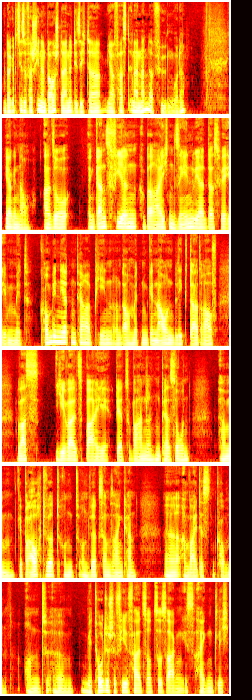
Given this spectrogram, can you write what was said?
Und da gibt es diese verschiedenen Bausteine, die sich da ja fast ineinander fügen, oder? Ja, genau. Also in ganz vielen Bereichen sehen wir, dass wir eben mit kombinierten Therapien und auch mit einem genauen Blick darauf, was jeweils bei der zu behandelnden Person ähm, gebraucht wird und, und wirksam sein kann, äh, am weitesten kommen. Und ähm, methodische Vielfalt sozusagen ist eigentlich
